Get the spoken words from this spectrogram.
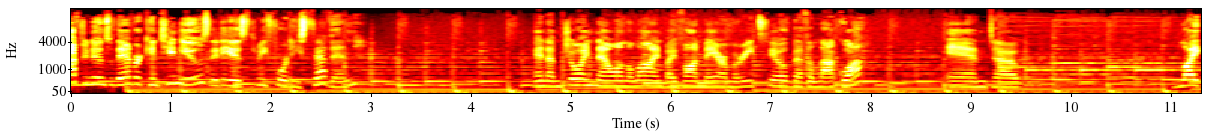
Afternoons with Amber continues. It is 347. And I'm joined now on the line by Vaughan Mayor Maurizio Bevilacqua. And uh, like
